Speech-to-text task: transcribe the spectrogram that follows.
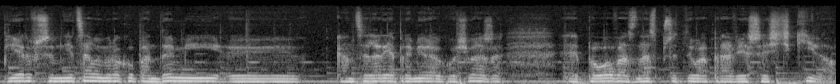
y, pierwszym niecałym roku pandemii yy, kancelaria premiera ogłosiła, że połowa z nas przytyła prawie 6 kilo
